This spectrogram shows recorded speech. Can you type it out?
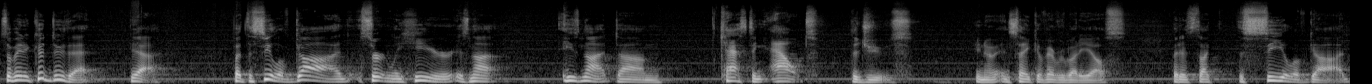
So, I mean, it could do that, yeah. But the seal of God, certainly here, is not, he's not um, casting out the Jews, you know, in sake of everybody else. But it's like the seal of God,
